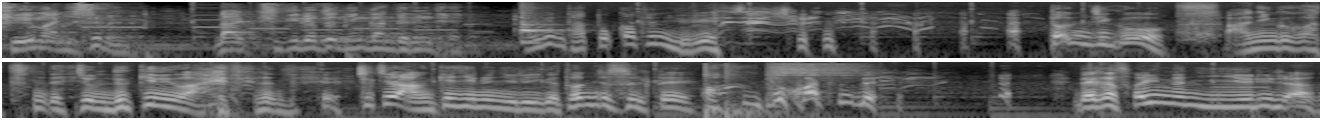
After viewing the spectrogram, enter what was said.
기회만 있으면 날 죽이려던 인간들인데 여긴 다 똑같은 유리예요 사실은. 던지고 아닌 것 같은데 좀 느낌이 와야 되는데 실제로 안 깨지는 유리가 던졌을 때 아, 똑같은데 내가 서 있는 이 유리랑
